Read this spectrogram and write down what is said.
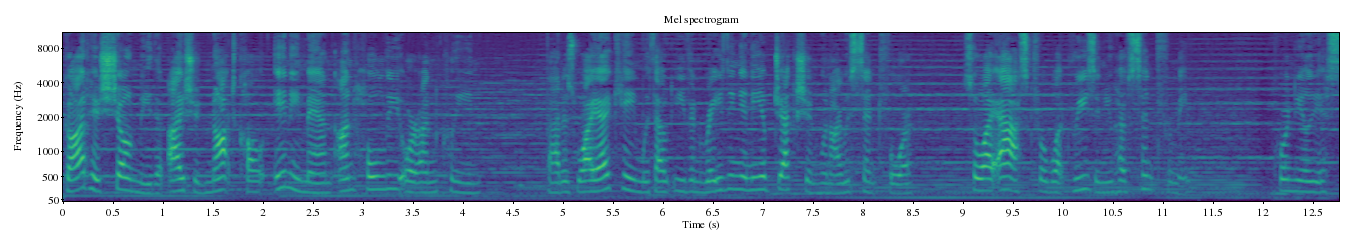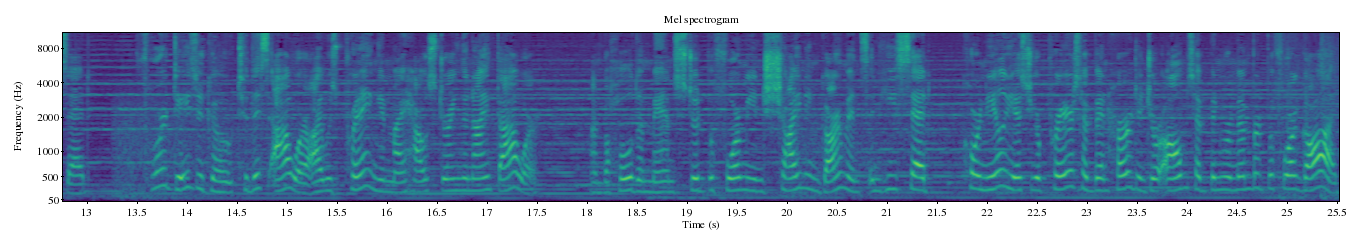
God has shown me that I should not call any man unholy or unclean. That is why I came without even raising any objection when I was sent for. So I ask for what reason you have sent for me. Cornelius said, Four days ago to this hour I was praying in my house during the ninth hour. And behold, a man stood before me in shining garments, and he said, Cornelius, your prayers have been heard and your alms have been remembered before God.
